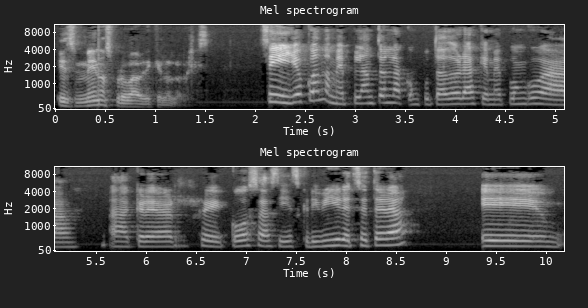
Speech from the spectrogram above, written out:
es menos probable que lo logres. Sí, yo cuando me planto en la computadora, que me pongo a, a crear eh, cosas y escribir, etcétera, eh,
